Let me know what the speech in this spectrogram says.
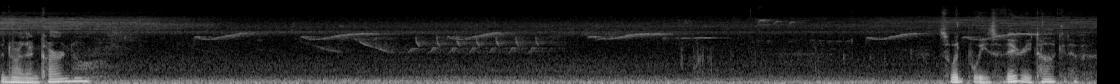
It's a northern cardinal. This is very talkative.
